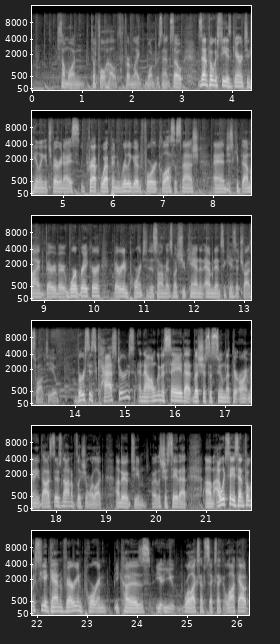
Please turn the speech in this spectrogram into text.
someone to full health from like 1%. So Zen Focus Tea is guaranteed healing. It's very nice. Grapple weapon, really good for Colossus Smash. And just keep that in mind. Very, very Warbreaker, very important to disarm as much as you can and Eminence in case it tries to swap to you versus casters. And now I'm going to say that let's just assume that there aren't many dots. There's not an Affliction Warlock on the other team. Or let's just say that. Um, I would say Zen Focus Tea again, very important because you, you Warlocks have six second lockout.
